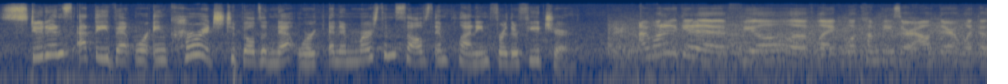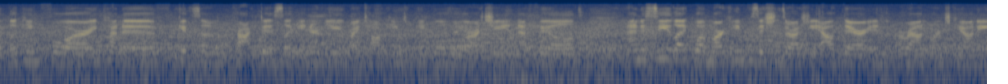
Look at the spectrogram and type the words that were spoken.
Students at the event were encouraged to build a network and immerse themselves in planning for their future. I wanted to get a feel of like what companies are out there and what they're looking for and kind of get some practice like interviewing by talking to people who are actually in that field and to see like what marketing positions are actually out there in around Orange County.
